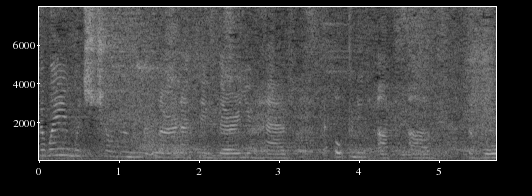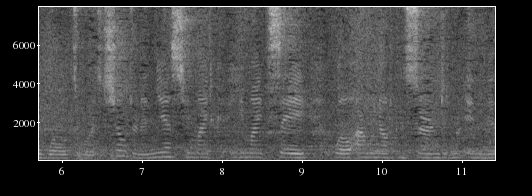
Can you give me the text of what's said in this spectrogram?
The way in which children learn, I think there you have opening up of the whole world towards children. And yes, you might you might say, well, are we not concerned in, in the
